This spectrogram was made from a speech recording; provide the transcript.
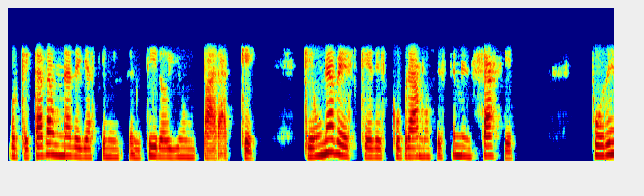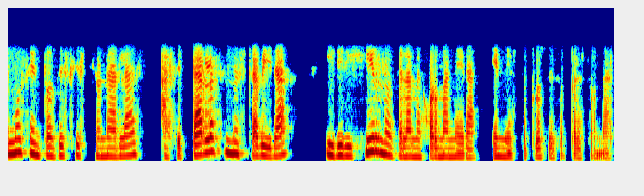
porque cada una de ellas tiene un sentido y un para qué, que una vez que descubramos este mensaje, podemos entonces gestionarlas aceptarlas en nuestra vida y dirigirnos de la mejor manera en este proceso personal.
